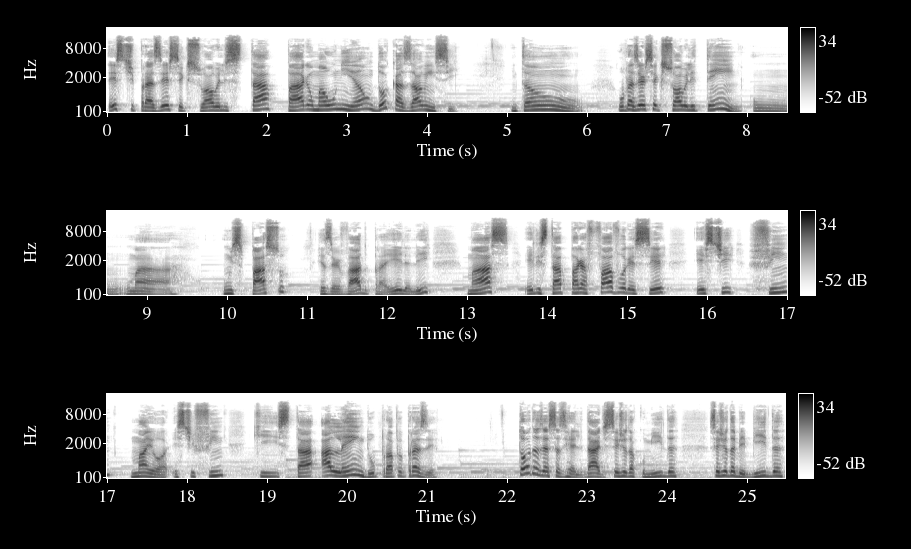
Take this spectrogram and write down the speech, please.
este prazer sexual ele está para uma união do casal em si. Então, o prazer sexual ele tem um, uma, um espaço reservado para ele ali, mas ele está para favorecer este fim maior, este fim que está além do próprio prazer. Todas essas realidades, seja da comida, seja da bebida,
